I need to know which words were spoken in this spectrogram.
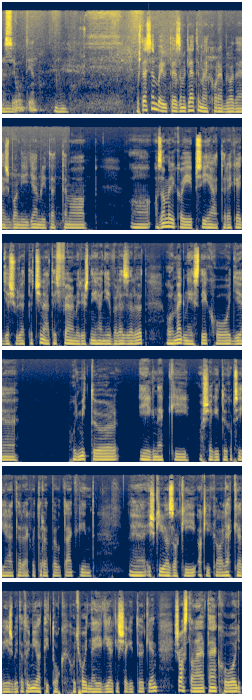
Persze jó volt ilyen. Mm-hmm. Most eszembe jut ez, amit lehet, hogy már korábbi adásban így említettem, a, a, az amerikai pszichiáterek egyesülete csinált egy felmérést néhány évvel ezelőtt, ahol megnézték, hogy eh, hogy mitől égnek ki a segítők, a pszichiáterek vagy terapeuták kint, e, és ki az, aki, akik a legkevésbé, tehát hogy mi a titok, hogy hogy ne égjél ki segítőként, és azt találták, hogy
